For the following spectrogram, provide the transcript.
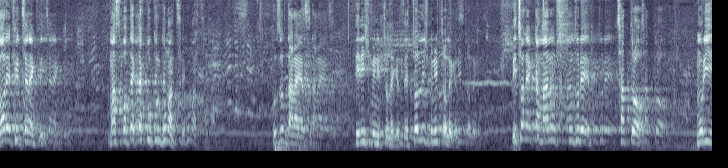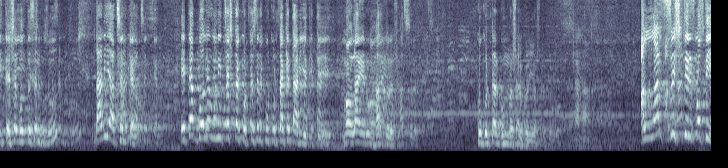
গড়ে ফিরছেন একদিন। মাঝপথে একটা কুকুর ঘুমাচ্ছে। হুজুর দাঁড়ায় আছে। তিরিশ মিনিট চলে গেছে, চল্লিশ মিনিট চলে গেছে। পিছনে একটা মানুষ, হুজুরের ছাত্র, মুরিদ, এসে বলতেছেন, হুজুর, দাঁড়িয়ে আছেন কেন? এটা বলে উনি চেষ্টা করতেছেন কুকুরটাকে তাড়িয়ে দিতে। মাওলা এরুম হাত ধরে কুকুরটার ঘুম নষ্ট করিও। আল্লাহর সৃষ্টির প্রতি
